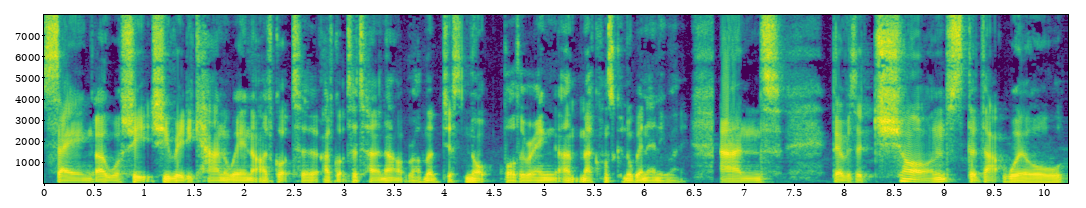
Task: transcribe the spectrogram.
saying, "Oh well, she she really can win. I've got to I've got to turn out rather than just not bothering. Um, Macron's going to win anyway." And there is a chance that that will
